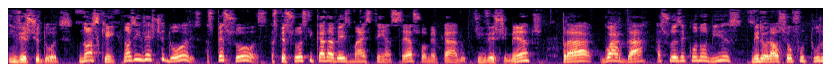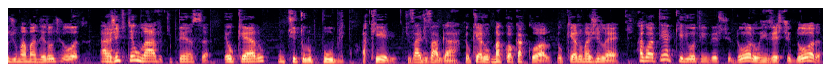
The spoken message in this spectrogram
investidores. Nós quem? Nós investidores, as pessoas, as pessoas que cada vez mais têm acesso ao mercado de investimentos para guardar as suas economias, melhorar o seu futuro de uma maneira ou de outra. A gente tem um lado que pensa, eu quero um título público, aquele que vai devagar, eu quero uma Coca-Cola, eu quero uma Gillette. Agora tem aquele outro investidor ou investidora,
